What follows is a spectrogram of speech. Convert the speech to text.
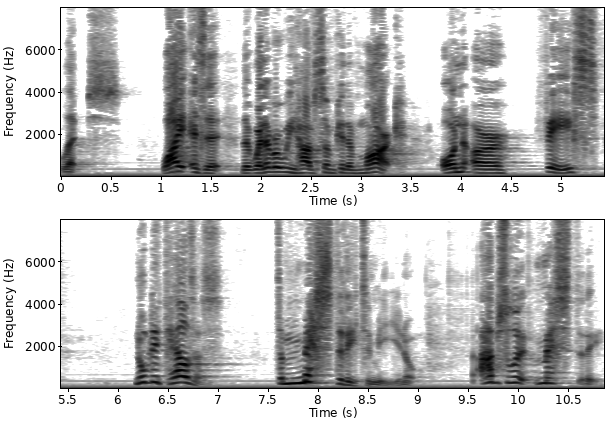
lips. Why is it that whenever we have some kind of mark on our face, nobody tells us? It's a mystery to me, you know. Absolute mystery.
